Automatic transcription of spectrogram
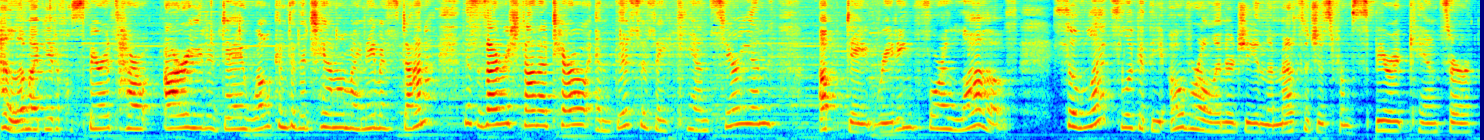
Hello, my beautiful spirits. How are you today? Welcome to the channel. My name is Donna. This is Irish Donna Tarot, and this is a Cancerian update reading for love. So let's look at the overall energy and the messages from Spirit Cancer.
